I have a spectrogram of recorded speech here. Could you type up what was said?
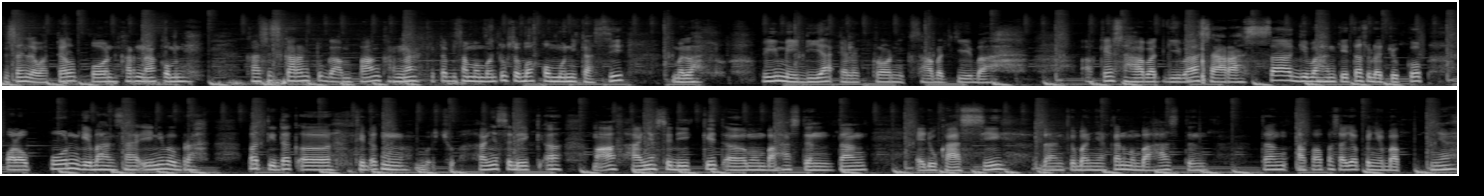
Misalnya lewat telepon karena komunikasi sekarang itu gampang karena kita bisa membentuk sebuah komunikasi melalui media elektronik sahabat gibah Oke sahabat gibah saya rasa gibahan kita sudah cukup. Walaupun gibahan saya ini beberapa tidak uh, tidak meng, hanya sedikit uh, maaf hanya sedikit uh, membahas tentang edukasi dan kebanyakan membahas tentang apa-apa saja penyebabnya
